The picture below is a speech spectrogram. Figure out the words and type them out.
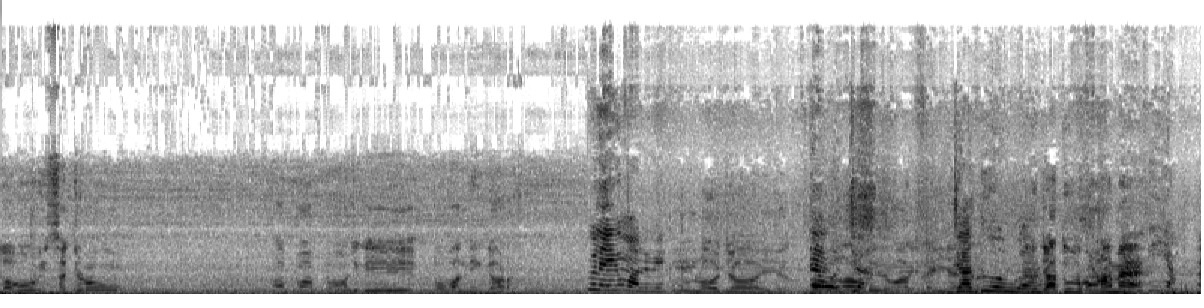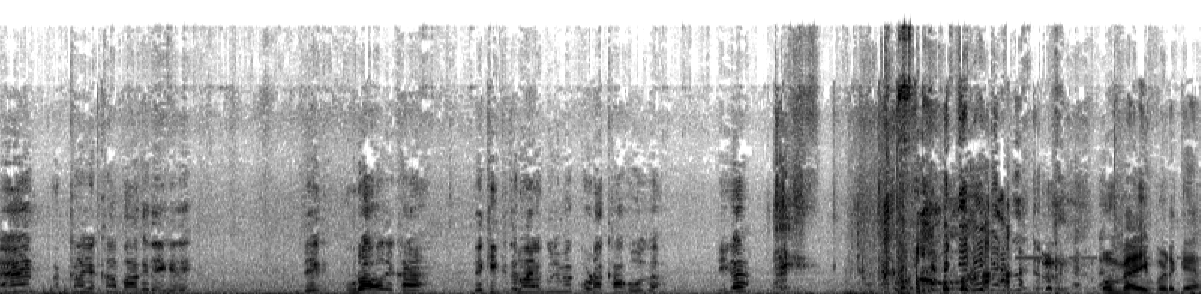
ਲਓ ਵੀ ਸੱਜਣੋ ਆਪਾਂ ਪਹੁੰਚ ਗਏ ਭਵਾਨੀਗੜ੍ਹ। ਬਲੇਗ ਮਾਲਵੇ ਲੋ ਜਾ ਯਾਰ ਲਓ ਜਾ। ਆਪਦੇ ਦਿਮਾਗ 'ਚ ਲਈ ਜਾ ਜਾਦੂ ਹੋਊਗਾ ਤੈਨੂੰ ਜਾਦੂ ਵਿਖਾਉਣਾ ਮੈਂ। ਕੀ ਆ? ਐ ਅੱਖਾਂ 'ਚ ਅੱਖਾਂ ਪਾ ਕੇ ਦੇਖ ਇਹਦੇ। ਦੇਖ ਪੂਰਾ ਉਹ ਦੇਖਣਾ। ਦੇਖੀ ਕਿ ਤੈਨੂੰ ਐ ਲੱਗੂ ਜਿਵੇਂ ਘੋੜਾ ਅੱਖਾਂ ਖੋਲਦਾ। ਠੀਕ ਆ? ਉਹ ਮੈਂ ਹੀ ਪੜ ਗਿਆ।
